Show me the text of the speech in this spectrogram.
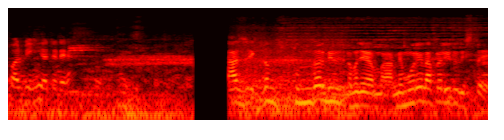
for being here today. आज एकदम सुंदर म्यु म्हणजे मेमोरियल आपल्याला इथं दिसतंय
